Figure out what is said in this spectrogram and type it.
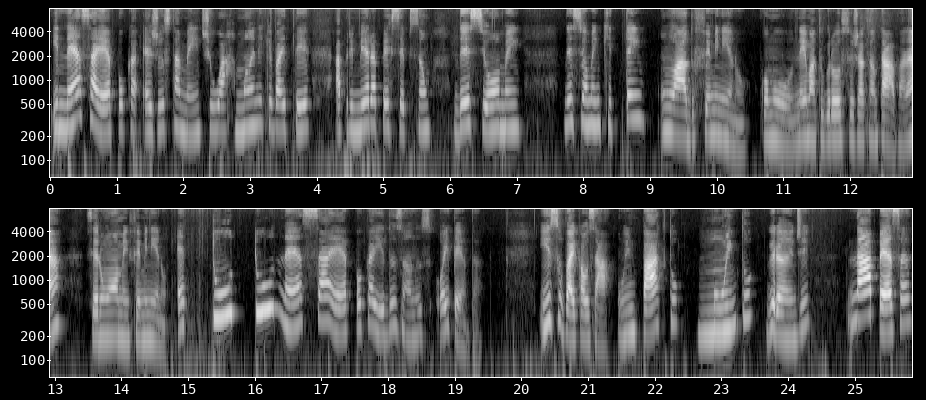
E nessa época é justamente o Armani que vai ter a primeira percepção desse homem, desse homem que tem um lado feminino, como Ney Mato Grosso já cantava, né? Ser um homem feminino. É tudo nessa época aí dos anos 80. Isso vai causar um impacto muito grande na peça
